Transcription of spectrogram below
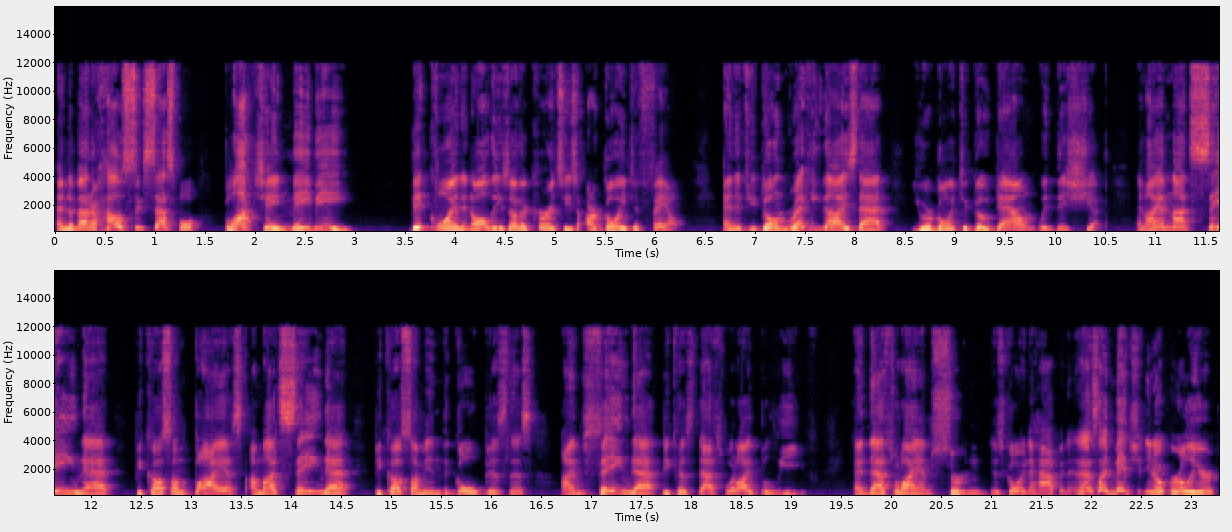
And no matter how successful blockchain may be, Bitcoin and all these other currencies are going to fail. And if you don't recognize that, you're going to go down with this ship. And I am not saying that because I'm biased. I'm not saying that because I'm in the gold business. I'm saying that because that's what I believe. And that's what I am certain is going to happen. And as I mentioned, you know, earlier,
